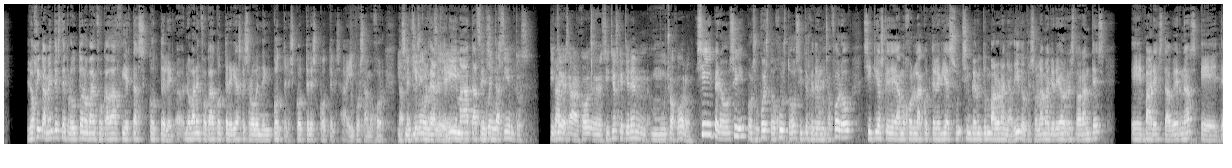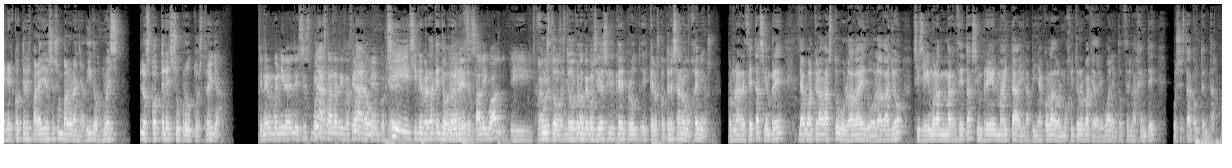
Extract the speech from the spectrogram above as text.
Lógicamente este producto no va enfocado a ciertas coctelerías, no van enfocado a coctelerías que solo venden cócteles, cócteles, cócteles. Ahí pues a lo mejor te si hacen sus tienen, cordiales de Lima, te hacen 50 sus... cientos. Claro. o sea, eh, sitios que tienen mucho aforo. Sí, pero sí, por supuesto, justo, sitios que tienen mucho aforo, sitios que a lo mejor la coctelería es simplemente un valor añadido, que son la mayoría de los restaurantes, eh, bares, tabernas, eh, tener cócteles para ellos es un valor añadido, no es los cócteles su producto estrella. Tener un buen nivel, eso es buena Claro, estandarización claro. también, porque Sí, sí que es verdad que yo creo que sale igual. Y, claro, Justo, es todo con lo que consigues es que, el que los cócteles sean homogéneos. Con una receta siempre, da igual que lo hagas tú, o lo haga Edu o lo haga yo, si seguimos la misma receta, siempre el maitá y la piña colada o el mojito nos va a quedar igual. Entonces la gente pues está contenta.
